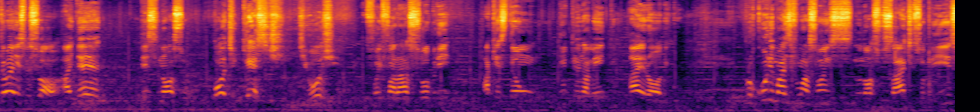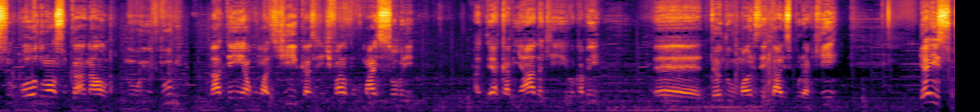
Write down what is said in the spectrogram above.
Então é isso, pessoal. A ideia desse nosso podcast de hoje foi falar sobre a questão do treinamento aeróbico. Procure mais informações no nosso site sobre isso ou do nosso canal no YouTube. Lá tem algumas dicas, a gente fala um pouco mais sobre até a caminhada que eu acabei é, dando maiores detalhes por aqui. E é isso.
